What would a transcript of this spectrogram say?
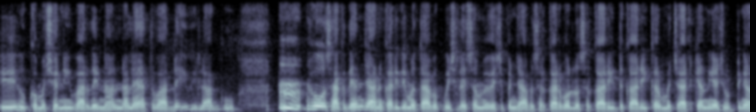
ਇਹ ਹੁਕਮ ਸ਼ਨੀਵਾਰ ਦੇ ਨਾਲ ਨਾਲ ਐਤਵਾਰ ਲਈ ਵੀ ਲਾਗੂ ਹੋ ਸਕਦੇ ਹਨ। ਜਾਣਕਾਰੀ ਦੇ ਮੁਤਾਬਕ ਪਿਛਲੇ ਸਮੇਂ ਵਿੱਚ ਪੰਜਾਬ ਸਰਕਾਰ ਵੱਲੋਂ ਸਰਕਾਰੀ ਅਧਿਕਾਰੀ ਕਰਮਚਾਰੀਆਂ ਦੀਆਂ ਛੁੱਟੀਆਂ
